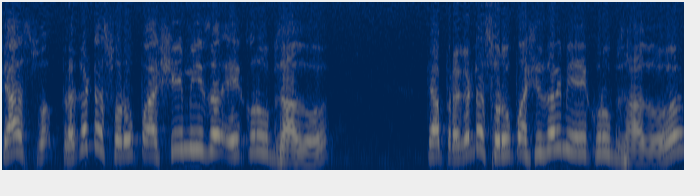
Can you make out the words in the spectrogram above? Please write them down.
त्या स्व प्रगट स्वरूपाशी मी जर एकरूप झालो त्या प्रगट स्वरूपाशी जर मी एकरूप झालो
